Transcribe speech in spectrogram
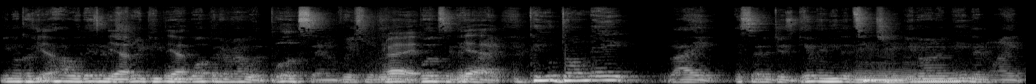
You know, because you know how it is in the street. People walking around with books and it's right. books, and they're yeah. like, "Can you donate?" Like instead of just giving you the teaching, mm-hmm. you know what I mean? And like,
